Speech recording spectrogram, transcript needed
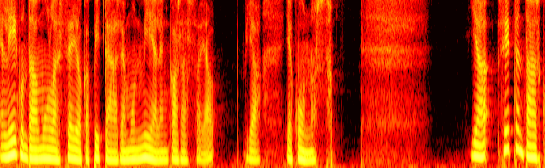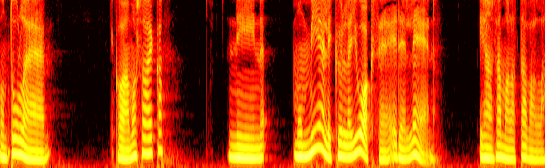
Ja liikunta on mulle se, joka pitää sen mun mielen kasassa ja, ja, ja kunnossa. Ja sitten taas kun tulee kaamosaika, niin mun mieli kyllä juoksee edelleen ihan samalla tavalla,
